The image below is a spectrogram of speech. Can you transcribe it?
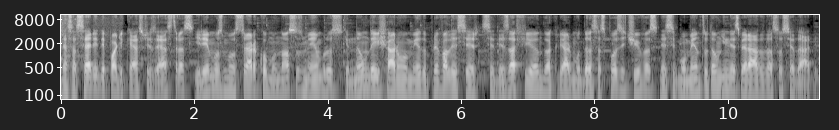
Nessa série de podcasts extras, iremos mostrar como nossos membros, que não deixaram o medo prevalecer, se desafiando a criar mudanças positivas nesse momento tão inesperado da sociedade.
